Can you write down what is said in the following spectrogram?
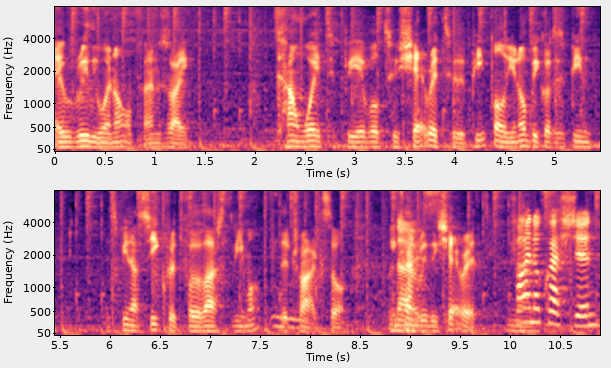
it really went off. And it's like, can't wait to be able to share it to the people, you know, because it's been it's been a secret for the last three months, the Mm. track. So we Nice. can't really share it. Final question.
